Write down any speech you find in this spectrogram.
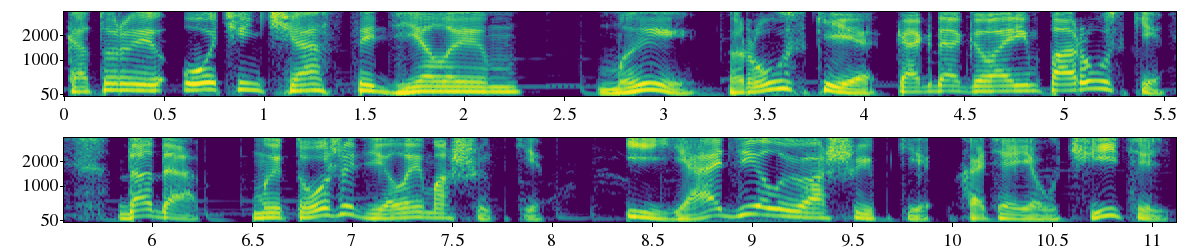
которые очень часто делаем мы, русские, когда говорим по-русски. Да-да, мы тоже делаем ошибки. И я делаю ошибки, хотя я учитель,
